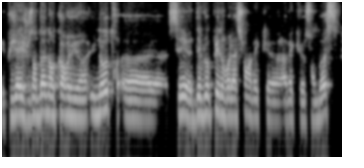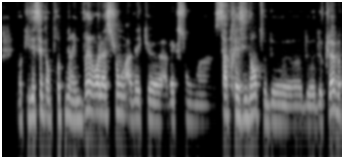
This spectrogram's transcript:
Et puis, je vous en donne encore une autre, euh, c'est développer une relation avec, euh, avec son boss. Donc, il essaie d'entretenir une vraie relation avec, euh, avec son, sa présidente de, de, club,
